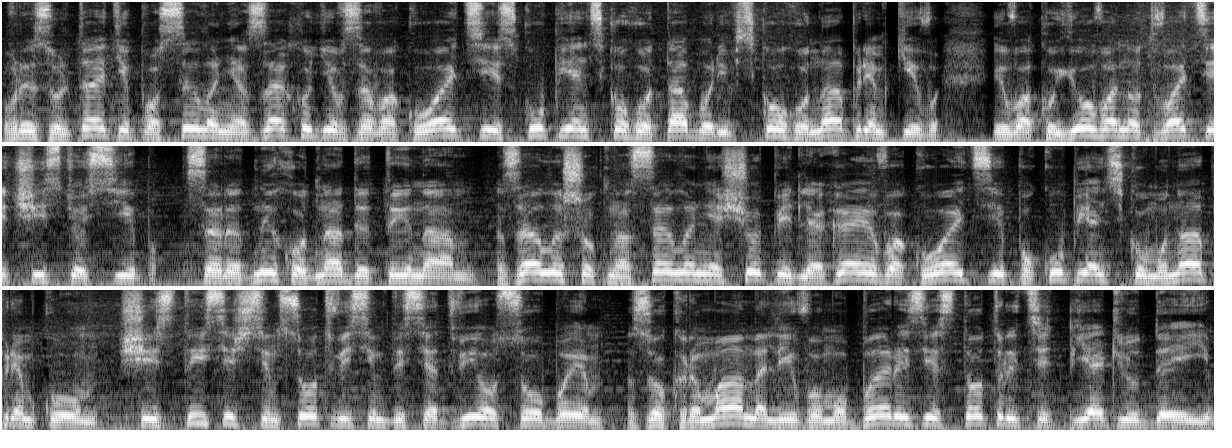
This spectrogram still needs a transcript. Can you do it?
В результаті посилення заходів з евакуації з Куп'янського та Борівського напрямків евакуйовано 26 осіб. Серед них одна дитина. Залишок населення, що підлягає евакуації по Куп'янському напрямку 6782 особи. Зокрема, на лівому березі 135 людей.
